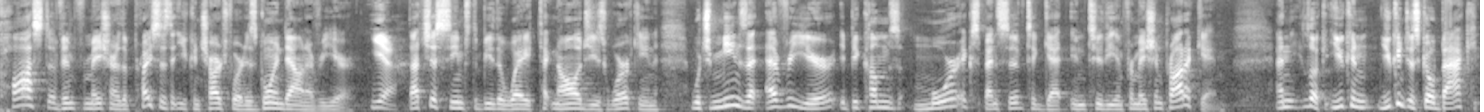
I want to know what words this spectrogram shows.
cost of information or the prices that you can charge for it is going down every year. Yeah. That just seems to be the way technology is working, which means that every year it becomes more expensive to get into the information product game. And look, you can you can just go back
